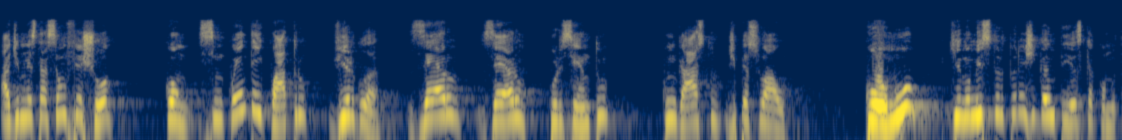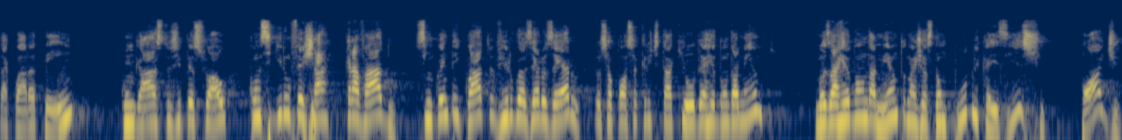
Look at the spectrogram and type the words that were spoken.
a administração fechou com 54,00% com gasto de pessoal. Como que numa estrutura gigantesca como o Taquara tem, com gastos de pessoal, conseguiram fechar cravado 54,00. Eu só posso acreditar que houve arredondamento. Mas arredondamento na gestão pública existe? Pode.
